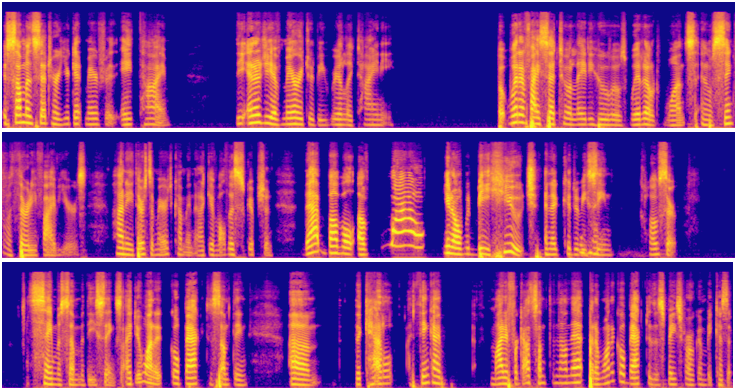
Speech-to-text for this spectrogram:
if someone said to her, You're getting married for the eighth time, the energy of marriage would be really tiny. But what if I said to a lady who was widowed once and was single for 35 years, honey, there's a marriage coming, and I give all this description, that bubble of wow, you know, would be huge and it could be mm-hmm. seen closer. Same with some of these things. I do want to go back to something. Um, the cattle, I think I might have forgot something on that, but I want to go back to the space program because it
